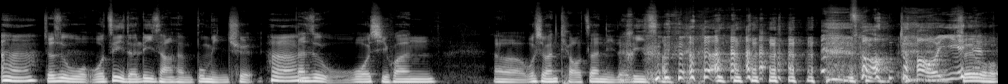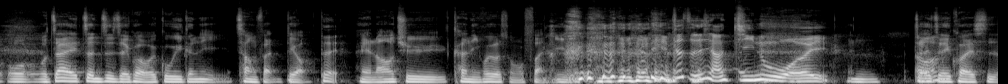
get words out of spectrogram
嗯就是我我自己的立场很不明确，哼，但是我喜欢。呃，我喜欢挑战你的立场，超讨厌。所以我我我在政治这一块，我会故意跟你唱反调，对，嘿，然后去看你会有什么反应。你就只是想要激怒我而已。嗯，在这一块是、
